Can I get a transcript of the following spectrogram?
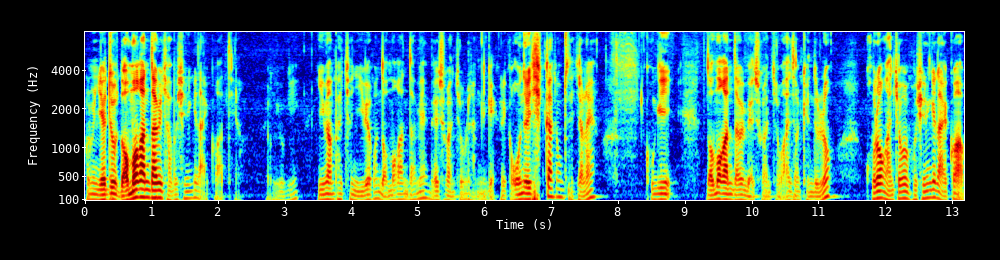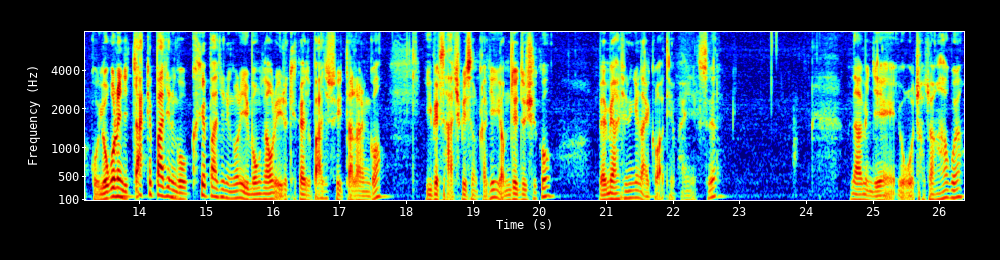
그러면 얘도 넘어간 다음에 잡으시는 게 나을 것 같아요. 여기 여기 28,200원 넘어간 다음에 매수 관점으로 잡는 게 그러니까 오늘 시가 정도 되잖아요. 거기 넘어간 다음에 매수 관점 완성 캔들로 그런 관점을 보시는 게 나을 것 같고 요거는 이제 작게 빠지는 거고 크게 빠지는 거는 일봉상으로 이렇게까지도 빠질 수 있다라는 거 241선까지 염두에 두시고 매매하시는 게 나을 것 같아요. 바이넥스 그 다음에 이제 요거 저장하고요.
